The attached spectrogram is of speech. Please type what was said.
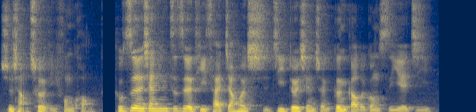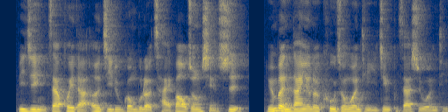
市场彻底疯狂。投资人相信这次的题材将会实际兑现成更高的公司业绩。毕竟，在辉达二季度公布的财报中显示。原本担忧的库存问题已经不再是问题，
